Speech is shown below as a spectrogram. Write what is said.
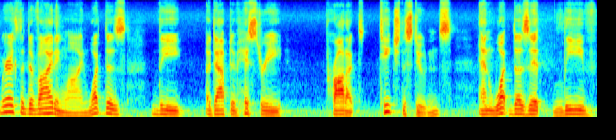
Where's the dividing line? What does the adaptive history product teach the students and what does it leave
